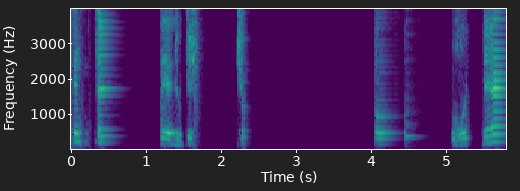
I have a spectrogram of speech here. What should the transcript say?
colonizing education model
